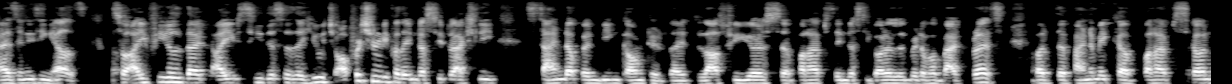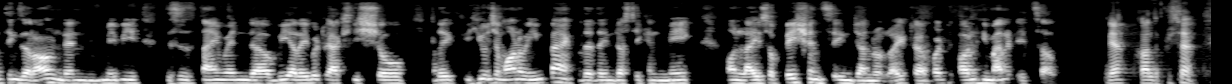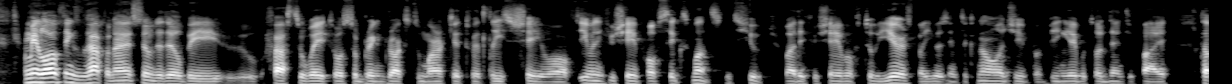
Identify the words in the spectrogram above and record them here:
as anything else. So I feel that I see this as a huge opportunity for the industry to actually stand up and being counted. Right, the last few years, uh, perhaps the industry got a little bit of a bad press, but the pandemic uh, perhaps turned things around, and maybe this is the time when uh, we are able to actually show the huge amount of impact that the industry can make on lives of patients in general, right? Uh, but on humanity itself. Yeah, hundred percent. I mean, a lot of things will happen. I assume that there'll be faster way to also bring drugs to market to at least shave off. Even if you shave off six months, it's huge. But if you shave off two years by using technology, but being able to identify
